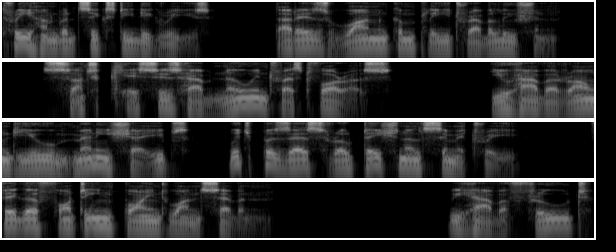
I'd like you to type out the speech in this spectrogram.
360 degrees, that is one complete revolution. Such cases have no interest for us. You have around you many shapes which possess rotational symmetry. Figure 14.17. We have a fruit,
